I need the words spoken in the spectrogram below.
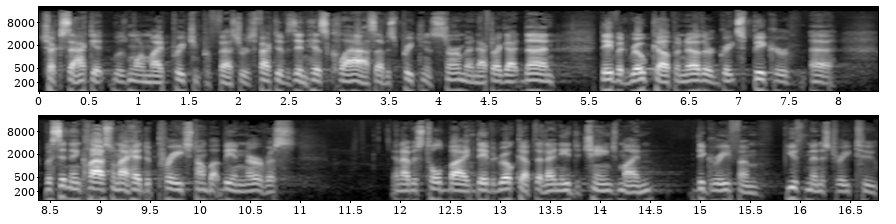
Chuck Sackett was one of my preaching professors. In fact, it was in his class. I was preaching a sermon. After I got done, David Roadcup, another great speaker, uh, was sitting in class when I had to preach, talking about being nervous. And I was told by David Roadcup that I needed to change my degree from youth ministry to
